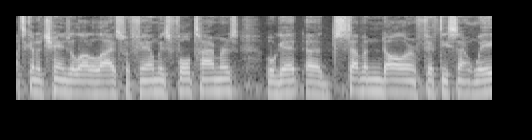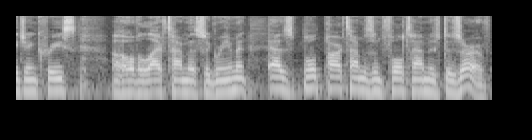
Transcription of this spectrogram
It's going to change a lot of lives for families. Full timers will get a $7.50 wage increase uh, over the lifetime of this agreement, as both part timers and full timers deserve.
